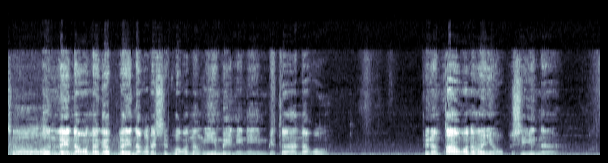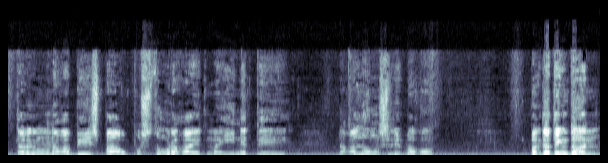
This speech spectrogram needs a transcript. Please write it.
So, online ako nag-apply, naka-receive ako ng email, iniimbitahan ako. Pinuntahan ko naman yung opisina. Talagang nakabihis pa ako, postura kahit mainit eh. Naka-long sleeve ako. Pagdating doon,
